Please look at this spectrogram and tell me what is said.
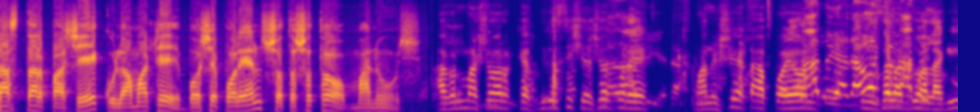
রাস্তার পাশে খোলা মাঠে বসে পড়েন শত শত মানুষ। আগুন মাসের গৃহস্থী শেষের পরে মানুষের একটা আপ্যায়ন লাগি।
